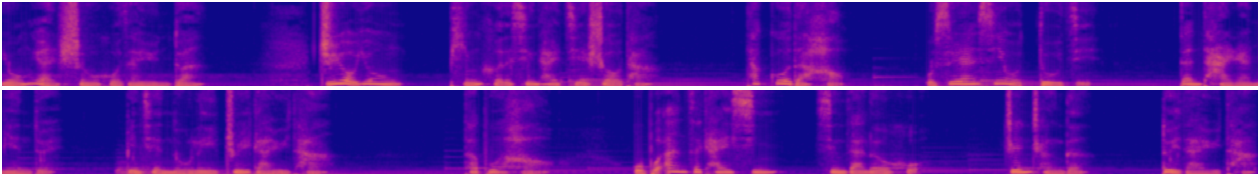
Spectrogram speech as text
永远生活在云端，只有用平和的心态接受他。他过得好，我虽然心有妒忌，但坦然面对，并且努力追赶于他。他不好，我不暗自开心，幸灾乐祸，真诚的对待于他。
